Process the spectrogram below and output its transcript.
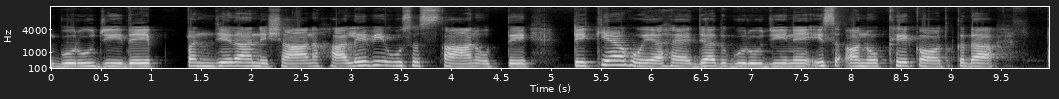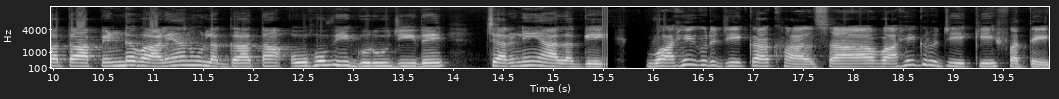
ਗੁਰੂ ਜੀ ਦੇ ਪੰਜੇ ਦਾ ਨਿਸ਼ਾਨ ਹਾਲੇ ਵੀ ਉਸ ਸਥਾਨ ਉੱਤੇ ਟਿਕਿਆ ਹੋਇਆ ਹੈ। ਜਦ ਗੁਰੂ ਜੀ ਨੇ ਇਸ ਅਨੋਖੇ ਕੌਤਕ ਦਾ ਪਤਾ ਪਿੰਡ ਵਾਲਿਆਂ ਨੂੰ ਲੱਗਾ ਤਾਂ ਉਹ ਵੀ ਗੁਰੂ ਜੀ ਦੇ ਚਰਨੀ ਆ ਲੱਗੇ। ਵਾਹਿਗੁਰੂ ਜੀ ਕਾ ਖਾਲਸਾ, ਵਾਹਿਗੁਰੂ ਜੀ ਕੀ ਫਤਿਹ।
